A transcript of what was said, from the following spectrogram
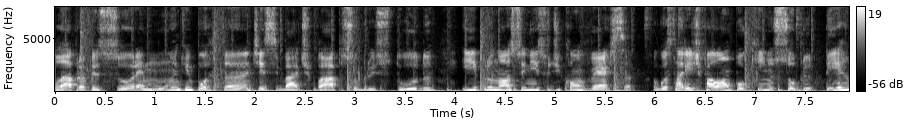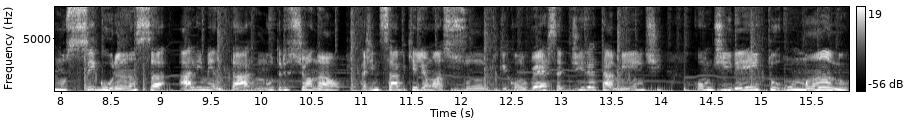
Olá, professor. É muito importante esse bate-papo sobre o estudo e para o nosso início de conversa, eu gostaria de falar um pouquinho sobre o termo segurança alimentar nutricional. A gente sabe que ele é um assunto que conversa diretamente com o direito humano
